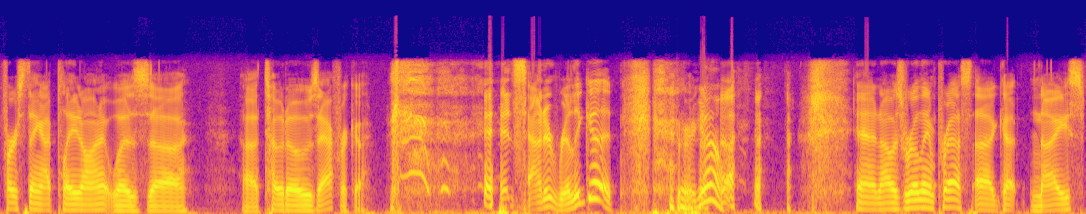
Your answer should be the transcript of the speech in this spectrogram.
first thing I played on it was uh, uh, Toto's Africa. it sounded really good. There you go. and I was really impressed. Uh, got nice,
